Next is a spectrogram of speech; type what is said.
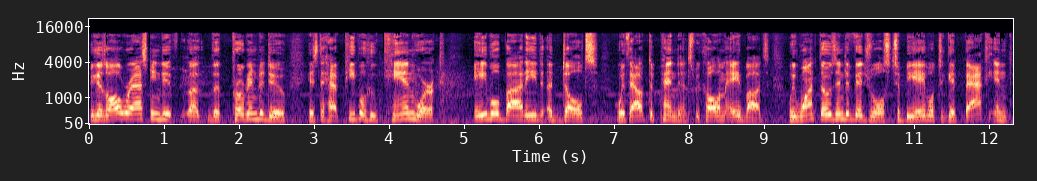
Because all we're asking to, uh, the program to do is to have people who can work, able bodied adults without dependents, we call them ABAWDs. We want those individuals to be able to get back into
